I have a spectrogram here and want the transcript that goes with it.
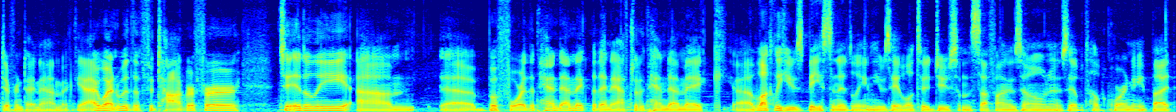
different dynamic. Yeah, I went with a photographer to Italy um, uh, before the pandemic, but then after the pandemic, uh, luckily he was based in Italy and he was able to do some stuff on his own and was able to help coordinate. But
